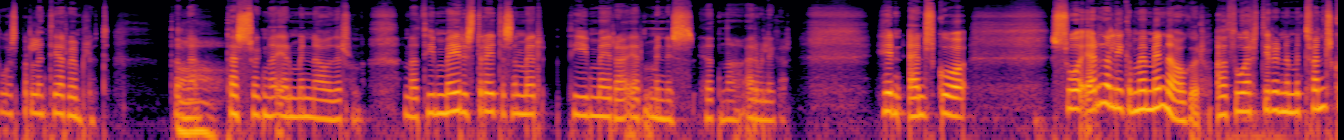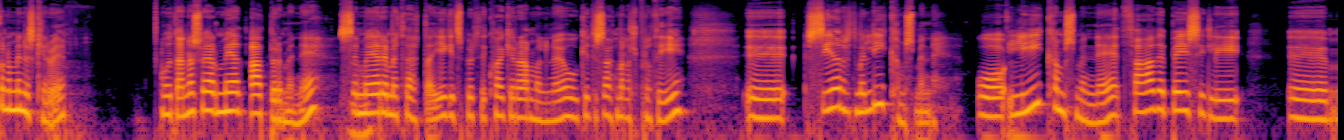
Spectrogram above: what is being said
þú varst bara lent í erfimflut. Þannig að Ah. þess vegna er minna á þér svona. Þannig að því meiri streyta sem er, því meira er minnis hérna erfileikar. Hinn, en sko, svo er það líka með minna á okkur, að þú ert í rauninni með tvennskona minniskerfi og þetta annars vegar með atbyrjuminni sem er einmitt þetta, ég get spurt þig hvað gerur ammælinu og þú getur sagt mér allt frá því uh, síðan ertu með líkamsminni og líkamsminni það er basically um,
